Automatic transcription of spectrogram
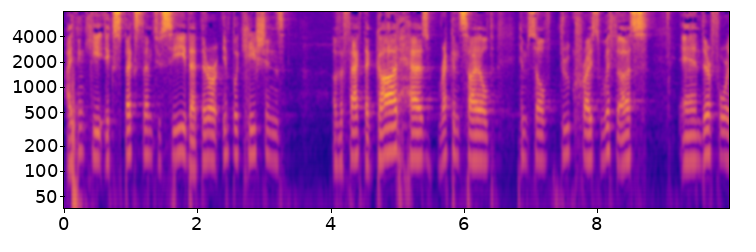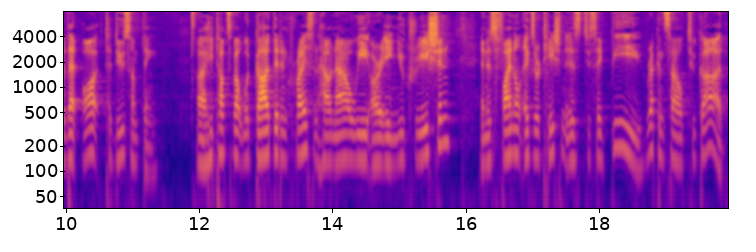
I think he expects them to see that there are implications of the fact that God has reconciled himself through Christ with us, and therefore that ought to do something. Uh, he talks about what God did in Christ and how now we are a new creation. And his final exhortation is to say, Be reconciled to God.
